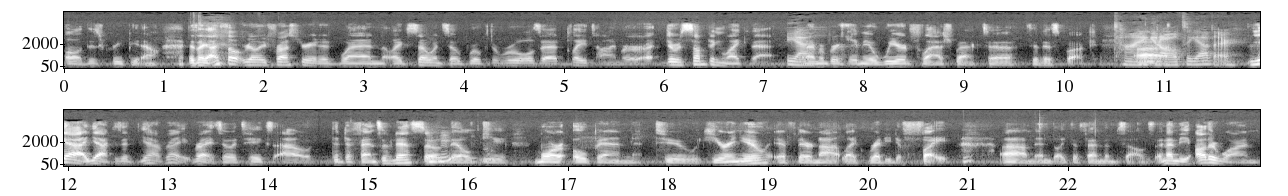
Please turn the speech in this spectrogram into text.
oh, this is creepy now. It's like I felt really frustrated when like so and so broke the rules at playtime, or uh, there was something like that. And I remember it gave me a weird flashback to to this book. tying it uh, all together. Yeah, yeah, because it, yeah, right, right. So it takes out the defensiveness, so Mhm. they'll be more open to hearing you if they're not like ready to fight um, and like defend themselves. And then the other one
